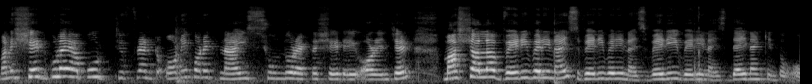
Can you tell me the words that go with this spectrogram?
মানে শেডগুলাই আপু ডিফারেন্ট অনেক অনেক নাইস সুন্দর একটা শেড এই অরেঞ্জের। মার্শাল্লাহ very very nice very very nice very very nice দেয় না কিন্তু ও।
